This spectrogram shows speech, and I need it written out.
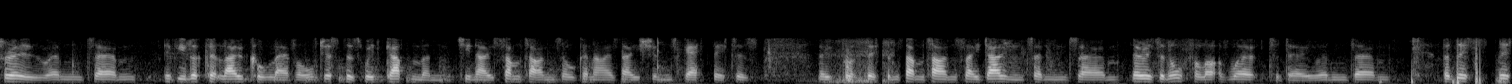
true, and um, if you look at local level, just as with government, you know, sometimes organisations get it as who put it, and sometimes they don't. And um, there is an awful lot of work to do. And um, but this this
